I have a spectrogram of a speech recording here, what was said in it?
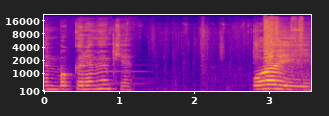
Ben bok göremiyorum ki. Vay.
